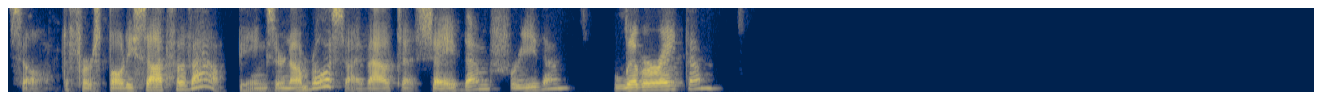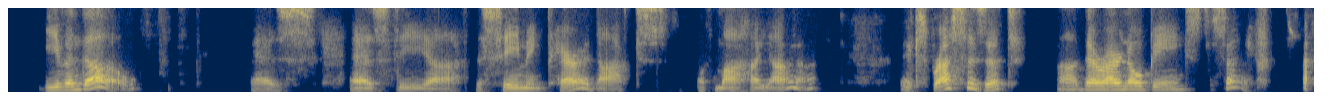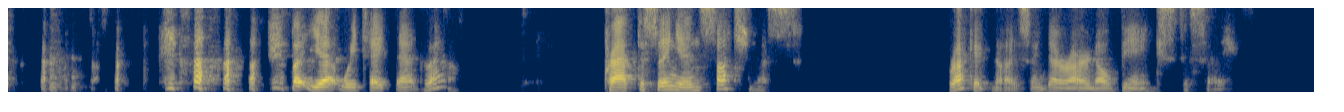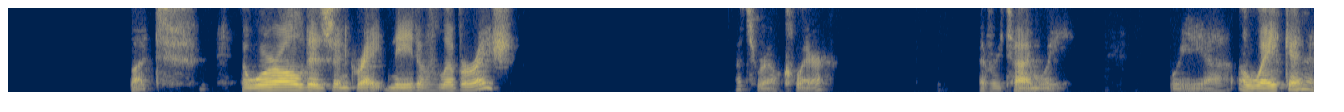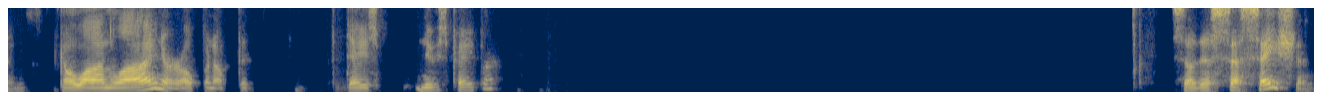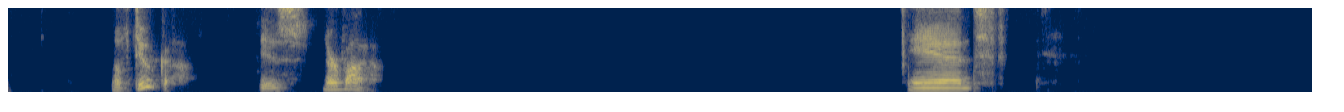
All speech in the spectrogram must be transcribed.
So the first bodhisattva vow beings are numberless. I vow to save them, free them, liberate them. Even though, as, as the, uh, the seeming paradox of Mahayana expresses it, uh, there are no beings to save. but yet we take that vow. Practicing in suchness, recognizing there are no beings to save. But the world is in great need of liberation. That's real clear. Every time we we uh, awaken and go online or open up the, the day's newspaper. So the cessation of dukkha is nirvana. And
